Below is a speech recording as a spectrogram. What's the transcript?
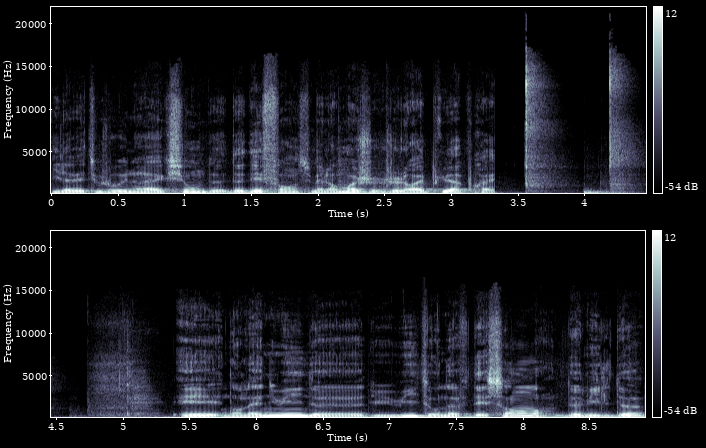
il avait toujours une réaction de, défense. Mais alors moi, je, l'aurais plus après. Et dans la nuit du 8 au 9 décembre 2002,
